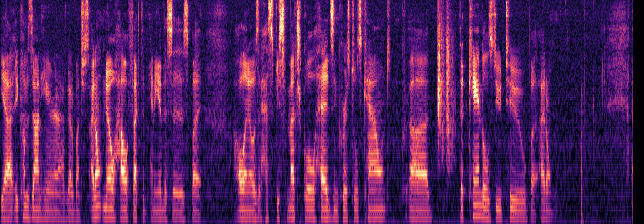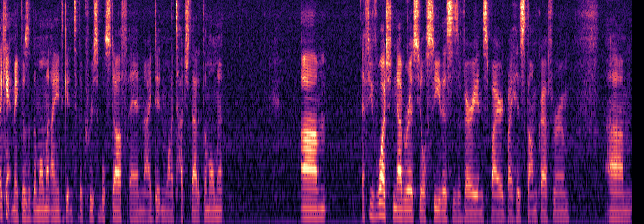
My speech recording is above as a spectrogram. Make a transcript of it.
Yeah, it comes down here, and I've got a bunch of... I don't know how effective any of this is, but all I know is it has to be symmetrical. Heads and crystals count. Uh, the candles do too, but I don't... I can't make those at the moment. I need to get into the crucible stuff, and I didn't want to touch that at the moment. Um, if you've watched Nebris, you'll see this is very inspired by his Thaumcraft room. Um,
